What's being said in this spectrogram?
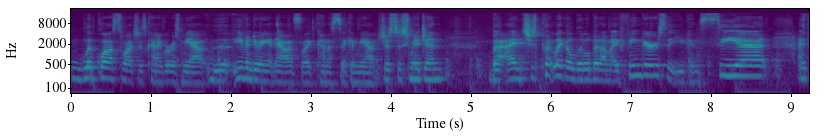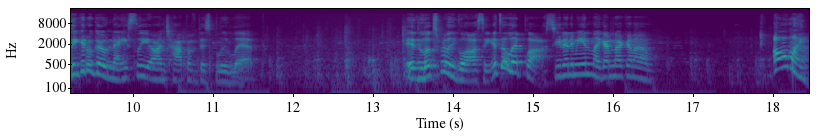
lip gloss swatches kind of gross me out. Even doing it now, it's like kind of sicking me out just a smidgen. But I just put like a little bit on my finger so that you can see it. I think it'll go nicely on top of this blue lip. It looks really glossy. It's a lip gloss, you know what I mean? Like I'm not gonna, oh my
